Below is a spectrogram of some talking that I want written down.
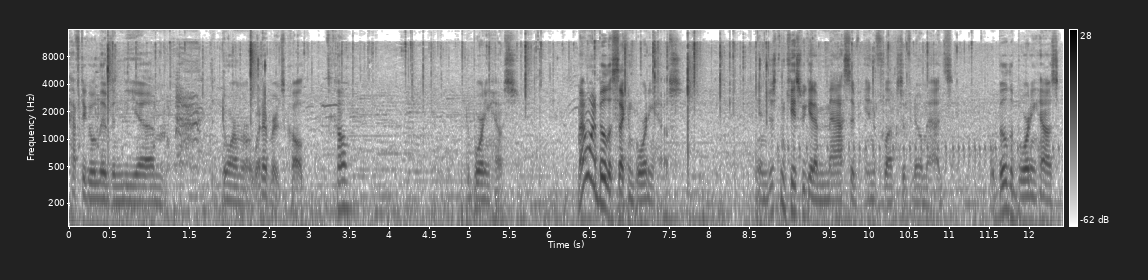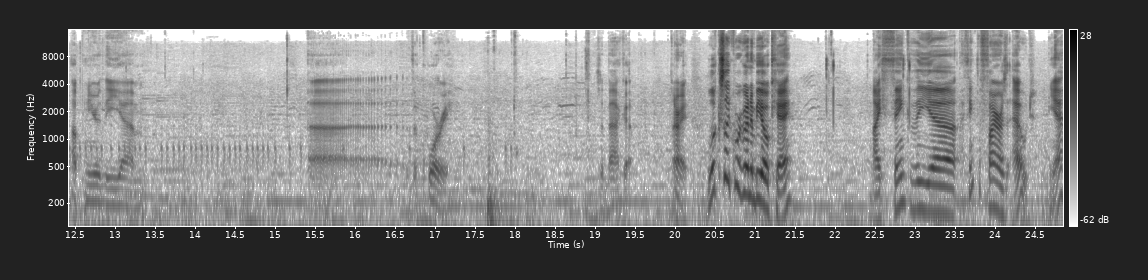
have to go live in the, um, the dorm or whatever it's called. It's called a boarding house. Might want to build a second boarding house, and just in case we get a massive influx of nomads, we'll build a boarding house up near the um, uh, the quarry as a backup. All right, looks like we're going to be okay. I think the uh, I think the fire is out. Yeah,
